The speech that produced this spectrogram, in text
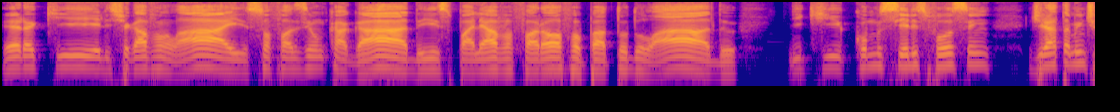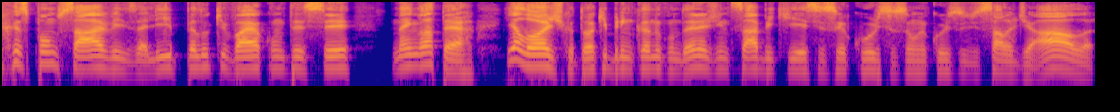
era que eles chegavam lá e só faziam cagada e espalhavam farofa para todo lado e que como se eles fossem diretamente responsáveis ali pelo que vai acontecer na Inglaterra. E é lógico, eu tô aqui brincando com o Dani, a gente sabe que esses recursos são recursos de sala de aula,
